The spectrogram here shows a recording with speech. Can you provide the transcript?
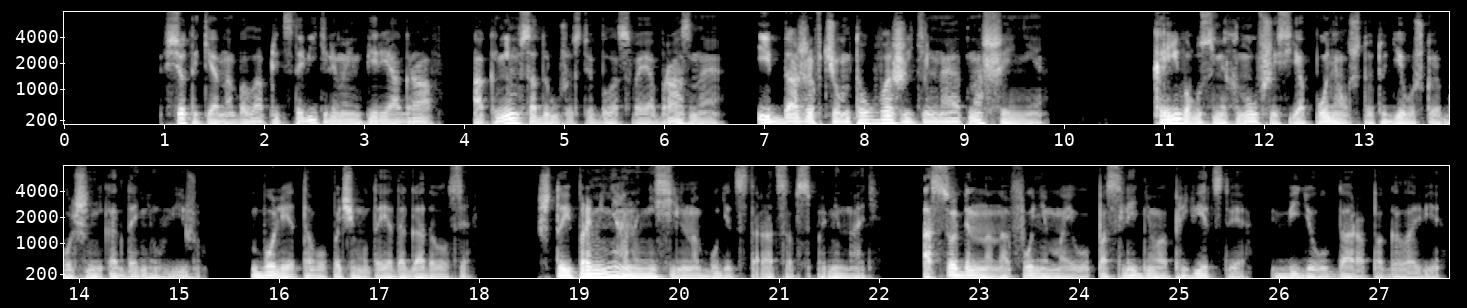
Все-таки она была представителем империи Аграф, а к ним в Содружестве было своеобразное и даже в чем-то уважительное отношение. Криво усмехнувшись, я понял, что эту девушку я больше никогда не увижу. Более того, почему-то я догадывался, что и про меня она не сильно будет стараться вспоминать. Особенно на фоне моего последнего приветствия в виде удара по голове.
